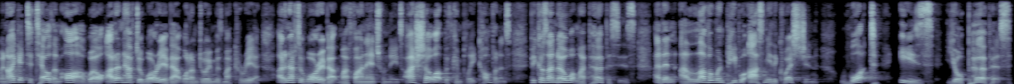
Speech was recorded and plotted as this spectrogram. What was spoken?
When I get to tell them, oh, well, I don't have to worry about what I'm doing with my career. I don't have to worry about my financial needs. I show up with complete confidence because I know what my purpose is. And then I love it when people ask me the question, what is your purpose?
